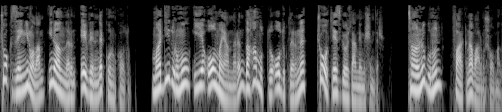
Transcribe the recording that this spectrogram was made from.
çok zengin olan inanların evlerinde konuk oldum. Maddi durumu iyi olmayanların daha mutlu olduklarını çoğu kez gözlemlemişimdir. Tanrı bunun farkına varmış olmalı.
